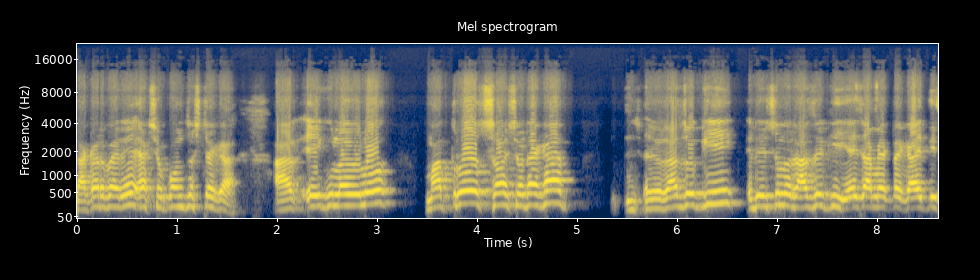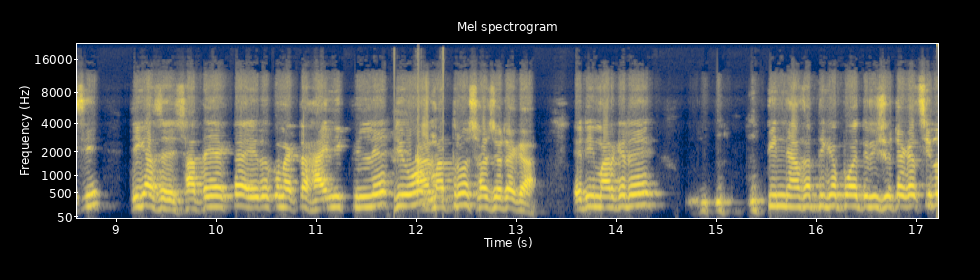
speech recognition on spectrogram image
ঢাকার বাইরে একশো পঞ্চাশ টাকা। আর এইগুলা হলো মাত্র ছয়শো টাকা। রাজকি এটা ছিল রাজকি এই যে আমি একটা গায়ে দিছি ঠিক আছে? সাথে একটা এরকম একটা হাইনিক কিনলে মাত্র ছয়শো টাকা। এটি মার্কেটে তিন হাজার থেকে পঁয়ত্রিশশো টাকা ছিল।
